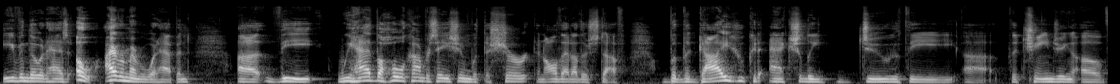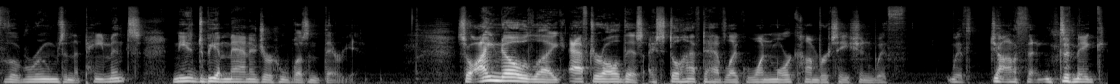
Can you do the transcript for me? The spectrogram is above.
even though it has. Oh, I remember what happened. Uh, the we had the whole conversation with the shirt and all that other stuff, but the guy who could actually do the uh, the changing of the rooms and the payments needed to be a manager who wasn't there yet. So I know, like after all this, I still have to have like one more conversation with with Jonathan to make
